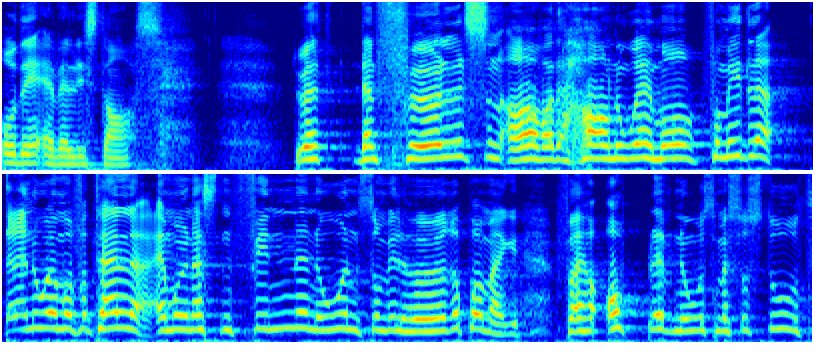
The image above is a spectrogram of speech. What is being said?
og det er veldig stas. Du vet, Den følelsen av at jeg har noe jeg må formidle. Det er noe jeg må fortelle. Jeg må jo nesten finne noen som vil høre på meg. For jeg har opplevd noe som er så stort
